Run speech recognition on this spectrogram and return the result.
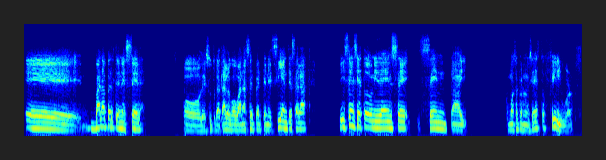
eh, van a pertenecer o de su catálogo van a ser pertenecientes a la licencia estadounidense Sentai, ¿cómo se pronuncia esto? Fieldworks.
